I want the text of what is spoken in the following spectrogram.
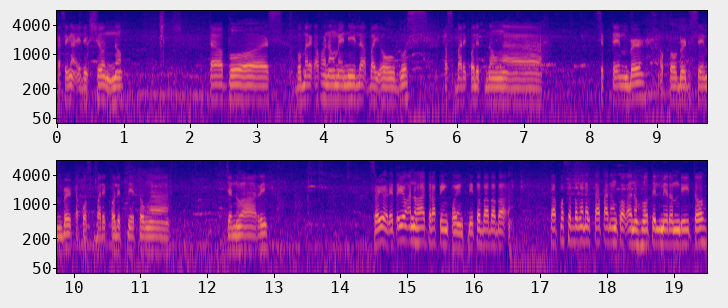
Kasi nga eleksyon, no? Tapos, bumalik ako ng Manila by August. Tapos balik ulit nung ah, September, October, December. Tapos balik ulit nitong ah, January. So yun, ito yung ano ha, dropping point. Dito bababa. Tapos sa mga nagtatanong ko anong hotel meron dito,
